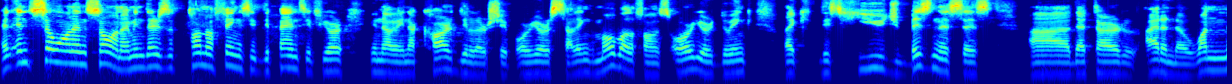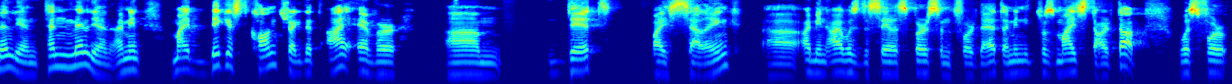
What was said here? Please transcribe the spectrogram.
And and so on and so on. I mean there's a ton of things. It depends if you're you know in a car dealership or you're selling mobile phones or you're doing like these huge businesses uh, that are i don't know 1 million 10 million. I mean my biggest contract that i ever um, did by selling uh, i mean i was the salesperson for that. I mean it was my startup was for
